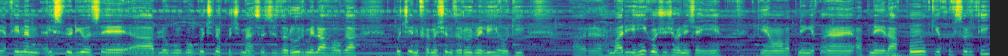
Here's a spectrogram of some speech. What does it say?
यकीनन इस वीडियो से आप लोगों को कुछ ना कुछ मैसेज ज़रूर मिला होगा कुछ इन्फॉर्मेशन ज़रूर मिली होगी। और हमारी यही कोशिश होनी चाहिए कि हम अपनी अपने इलाक़ों की खूबसूरती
